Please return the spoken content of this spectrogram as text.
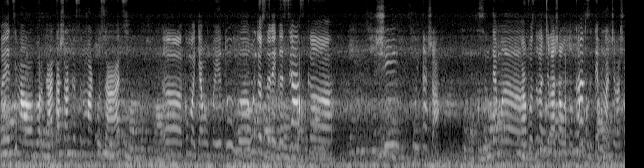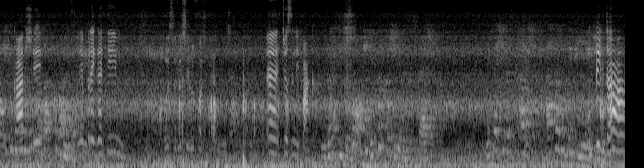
Băieții m-au abordat, așa că să nu mă acuzați. Uh, cum mă cheamă pe YouTube, uh, unde o să regăsească și uite așa. Suntem, uh, am fost în același autocar, suntem în același autocar și ne pregătim Vrei să vezi ce le faci pe acolo. E, ce o să ne facă? Un pic, da,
